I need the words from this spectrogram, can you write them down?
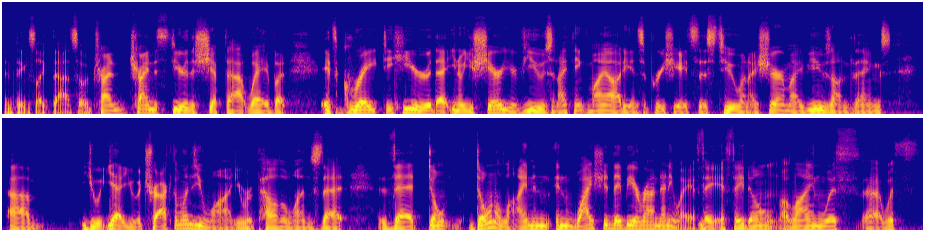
and things like that. So trying trying to steer the ship that way. But it's great to hear that you know you share your views, and I think my audience appreciates this too when I share my views on things. Um, you yeah you attract the ones you want you repel the ones that that don't don't align and, and why should they be around anyway? If they if they don't align with uh, with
